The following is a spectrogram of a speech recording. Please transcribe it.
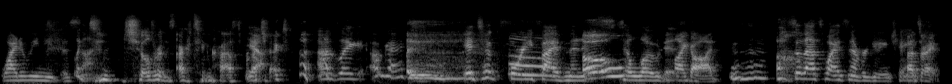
Why do we need this Like sign?" children's arts and crafts Yeah. project. I was like, "Okay." It took 45 minutes Oh to load it. my god, Mhm. So that's why it's never getting changed. that's right.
